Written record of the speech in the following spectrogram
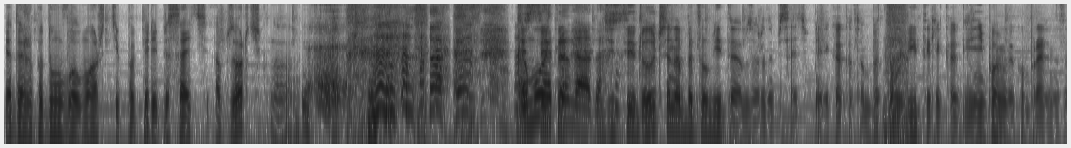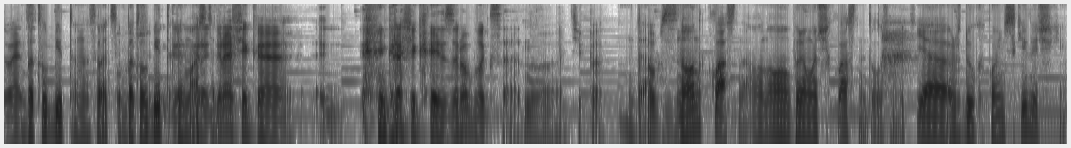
Я даже подумывал, может, типа, переписать обзорчик, но... Кому это надо? Действительно, лучше на BattleBeat обзор написать. Или как он там, BattleBeat, или как, я не помню, как он правильно называется. Battlebeat он называется. Battlebeat. Графика графика из Роблокса, но типа... Да. Обз- Но он классно, он, он прям очень классный должен быть. Я жду какой-нибудь скидочки.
